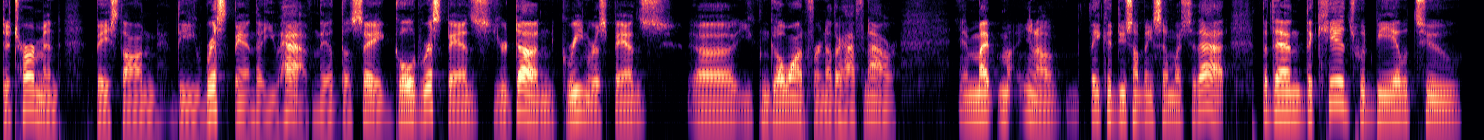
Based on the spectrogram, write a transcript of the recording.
determined based on the wristband that you have. And they, they'll say gold wristbands, you're done. Green wristbands, uh, you can go on for another half an hour. And my, my, you know, they could do something similar to that, but then the kids would be able to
